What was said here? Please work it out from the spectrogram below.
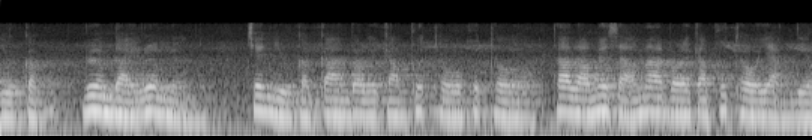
อยู่กับเรื่องใดเรื่องหนึ่ง เช่นอยู่กับการบริกรรมพุทโธพุทโธ ถ้าเราไม่สามารถบริกรรมพุทโธอย่างเดียว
